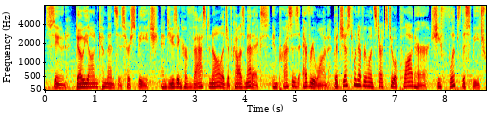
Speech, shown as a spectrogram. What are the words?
Soon, Do-yeon commences her speech, and using her vast knowledge of cosmetics, impresses everyone. But just when everyone starts to applaud her, she flips the speech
